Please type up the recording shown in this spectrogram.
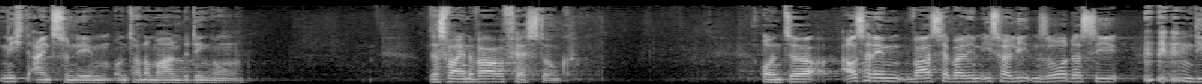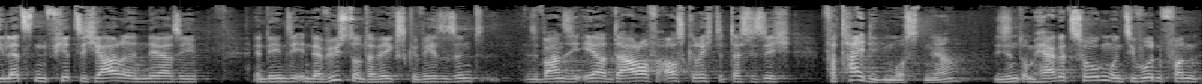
nicht einzunehmen unter normalen Bedingungen. Das war eine wahre Festung. Und äh, außerdem war es ja bei den Israeliten so, dass sie die letzten 40 Jahre, in, der sie, in denen sie in der Wüste unterwegs gewesen sind, waren sie eher darauf ausgerichtet, dass sie sich verteidigen mussten. Ja? Sie sind umhergezogen und sie wurden von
